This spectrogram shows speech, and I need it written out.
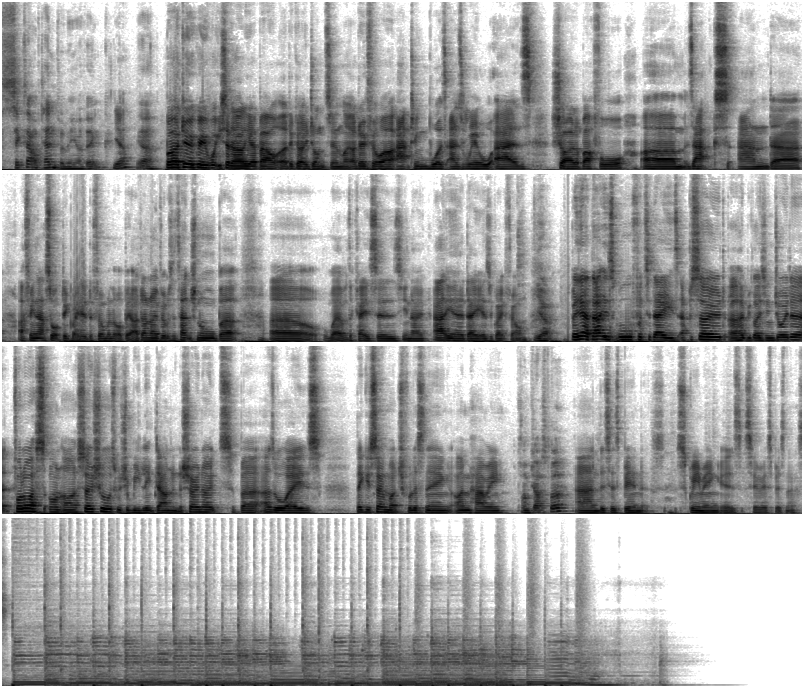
six out of ten for me. I think. yeah. Yeah. But I do agree with what you said earlier about uh, Dakota Johnson. Like, I don't feel her acting was as real as Shia LaBeouf or um, Zach's, and uh, I think that sort of degraded the film a little bit. I don't know if it was intentional, but uh, whatever the case is, you know, at the end of the day, it is a great film. Yeah. But yeah, that is all for today's episode. I hope you guys enjoyed it. Follow us on our socials, which will be linked down in the show notes. But as always, thank you so much for listening. I'm Harry, I'm Jasper. and this has been Screaming is Serious Business.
